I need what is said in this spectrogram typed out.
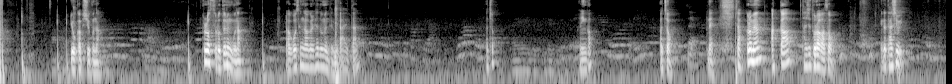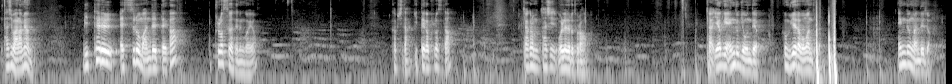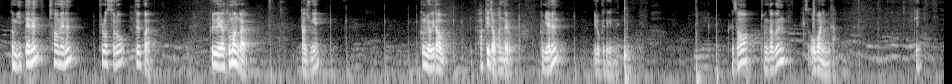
요 값이구나. 플러스로 뜨는구나 라고 생각을 해두면 됩니다 일단 맞죠? 아닌가? 맞죠? 네. 네. 자 그러면 아까 다시 돌아가서 그러니까 다시 다시 말하면 밑에를 S로 만들 때가 플러스가 되는 거예요. 갑시다. 이때가 플러스다. 자 그럼 다시 원래대로 돌아와. 자 여기 N극이 온대요. 그럼 위에다 뭐 만들어요? N극 만들죠. 그럼 이때는 처음에는 플러스로 뜰 거야. 그리고 얘가 도망가요. 나중에. 그럼 여기다 바뀌죠 반대로 그럼 얘는 이렇게 되겠네. 그래서 정답은 5번입니다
